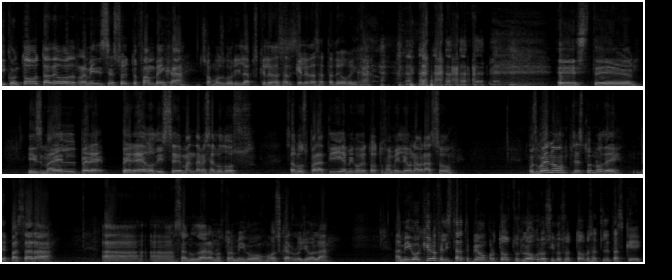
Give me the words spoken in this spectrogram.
Y con todo, Tadeo Ramírez dice, soy tu fan, Benja. Somos gorila. Pues, ¿qué le das a, ¿qué le das a Tadeo, Benja? este, Ismael Peredo dice, mándame saludos. Saludos para ti, amigo de toda tu familia, un abrazo. Pues bueno, pues es turno de, pasar a, saludar a nuestro amigo Oscar Loyola. Amigo, quiero felicitarte primero por todos tus logros y los, todos los atletas que,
